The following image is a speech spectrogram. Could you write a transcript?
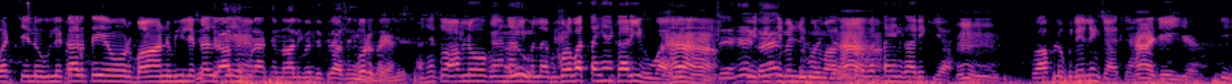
बच्चे लोग निकलते हैं और वाहन भी निकलते हैं। नाली बंद क्रॉसिंग और अच्छा तो आप लोगों का कहना नहीं मतलब गुणवत्ताहीन कार्य हुआ है। हाँ हाँ। बिल्डिंग हाँ, हाँ। कार्य किया। हम्म, हम्म। तो आप लोग रेलिंग चाहते हैं? हाँ जी हाँ। ठीक।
